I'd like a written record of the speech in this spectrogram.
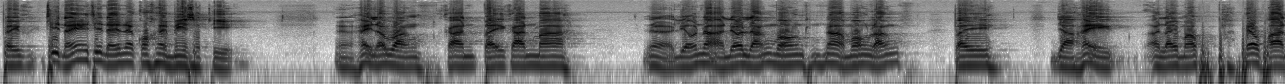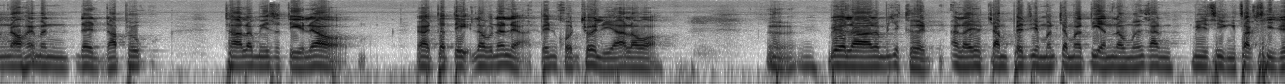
ไปที่ไหนที่ไหนนะก็ให้มีสติ ให้ระวังการไปการมาเหลียวหน้าเหลียวหลังมองหน้ามองหลังไปอย่าให้อะไรมาแผ่วพานเราให้มันได้ดับทุกข์ถ้าเรามีสติแล้วสติเรานั่นแหละ เป็นคนช่วยเหลือเราเวลาเราจะเกิดอะไรจำเป็นที่มันจะมาเตียนเราเหมือนกัน มีสิ่งศักดิ์สิทธิ์ใน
